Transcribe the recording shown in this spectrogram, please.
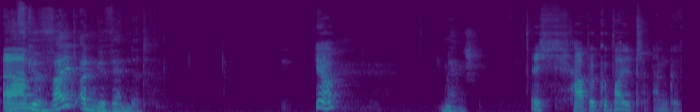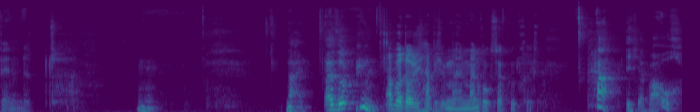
Du hast Gewalt angewendet. Ja, Mensch. Ich habe Gewalt angewendet. Nein. Also, Aber dadurch habe ich immerhin meinen Rucksack gekriegt. ha, ich aber auch.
